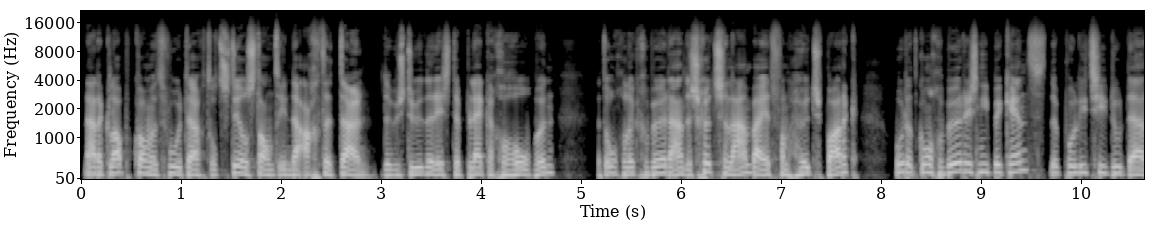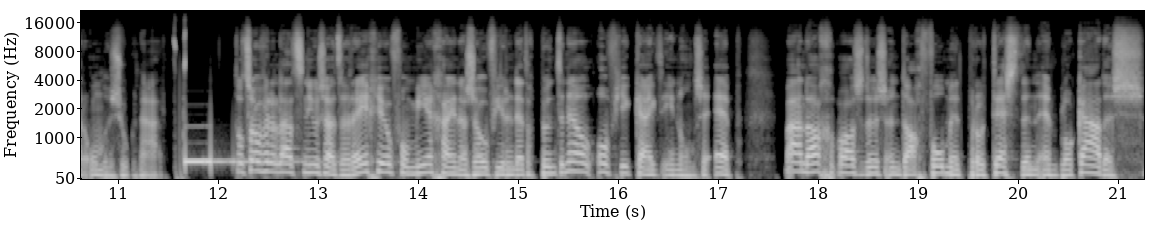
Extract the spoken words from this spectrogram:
Na de klap kwam het voertuig tot stilstand in de achtertuin. De bestuurder is ter plekke geholpen. Het ongeluk gebeurde aan de Schutselaan bij het Van Heutspark. Hoe dat kon gebeuren is niet bekend. De politie doet daar onderzoek naar. Tot zover de laatste nieuws uit de regio. Voor meer ga je naar zo34.nl of je kijkt in onze app. Maandag was dus een dag vol met protesten en blokkades.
